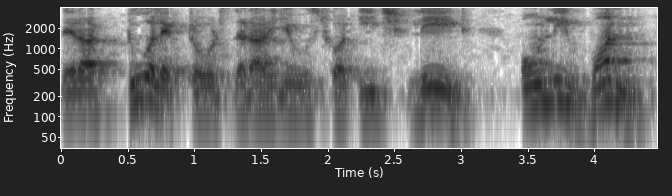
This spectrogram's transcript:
there are two electrodes that are used for each lead, only one uh, uh,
